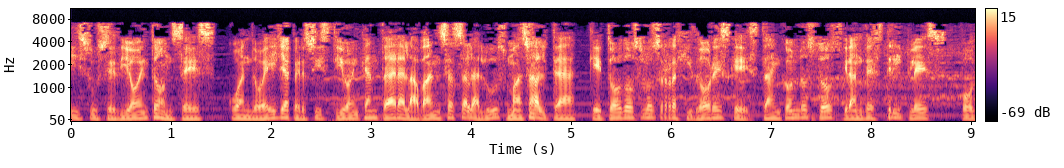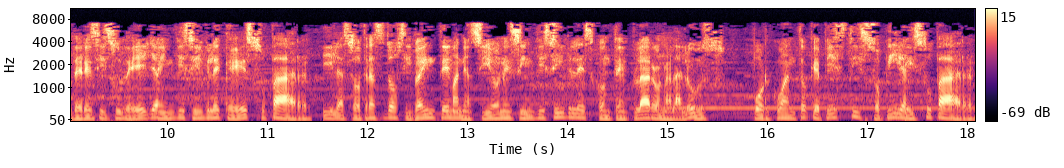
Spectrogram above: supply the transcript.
Y sucedió entonces, cuando ella persistió en cantar alabanzas a la luz más alta, que todos los regidores que están con los dos grandes triples, poderes y su de ella invisible que es su par, y las otras dos y veinte emanaciones invisibles contemplaron a la luz, por cuanto que Pistis Sopía y su par,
